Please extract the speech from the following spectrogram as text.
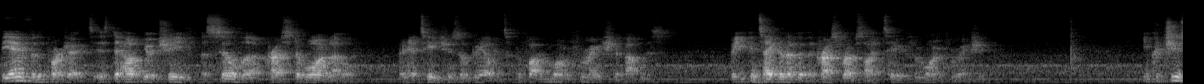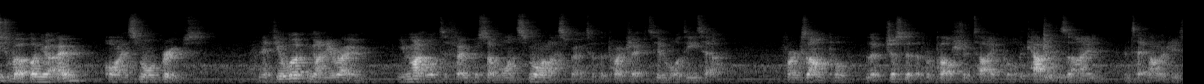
The aim for the project is to help you achieve a silver crest award level, and your teachers will be able to provide more information about this. But you can take a look at the Crest website too for more information. You could choose to work on your own or in small groups, and if you're working on your own, you might want to focus on one small aspect of the project in more detail. For example, look just at the propulsion type or the cabin design and technologies.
